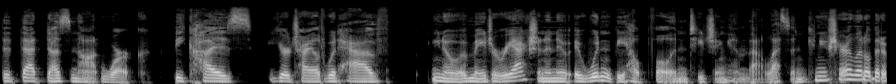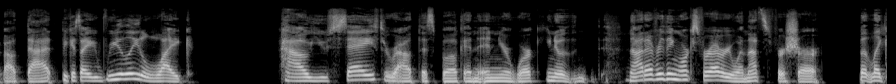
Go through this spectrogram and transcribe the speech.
that that does not work because your child would have you know, a major reaction and it, it, wouldn't be helpful in teaching him that lesson. Can you share a little bit about that? Because I really like how you say throughout this book and in your work, you know, not everything works for everyone, that's for sure. But like,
